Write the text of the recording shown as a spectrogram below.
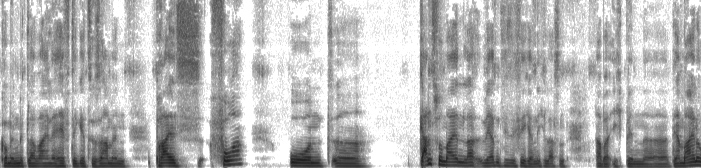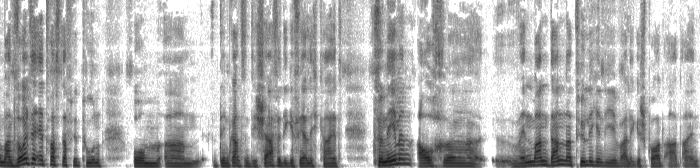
kommen mittlerweile heftige Zusammenpralls vor und äh, ganz vermeiden werden sie sich sicher nicht lassen. Aber ich bin äh, der Meinung, man sollte etwas dafür tun, um ähm, dem Ganzen die Schärfe, die Gefährlichkeit zu nehmen, auch äh, wenn man dann natürlich in die jeweilige Sportart ein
